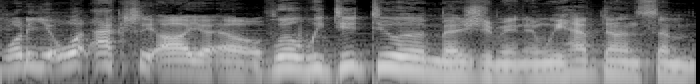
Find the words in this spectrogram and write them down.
What are you? What actually are your elves? Well, we did do a measurement, and we have done some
